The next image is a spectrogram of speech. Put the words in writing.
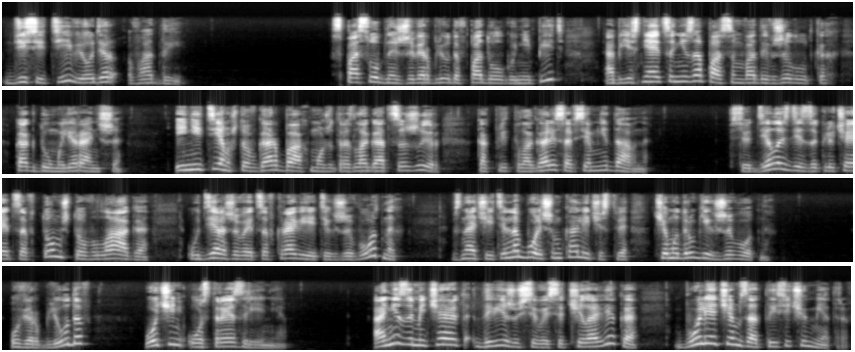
10 ведер воды. Способность же верблюдов подолгу не пить объясняется не запасом воды в желудках, как думали раньше, и не тем, что в горбах может разлагаться жир, как предполагали совсем недавно. Все дело здесь заключается в том, что влага удерживается в крови этих животных в значительно большем количестве, чем у других животных. У верблюдов очень острое зрение. Они замечают движущегося человека более чем за тысячу метров.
